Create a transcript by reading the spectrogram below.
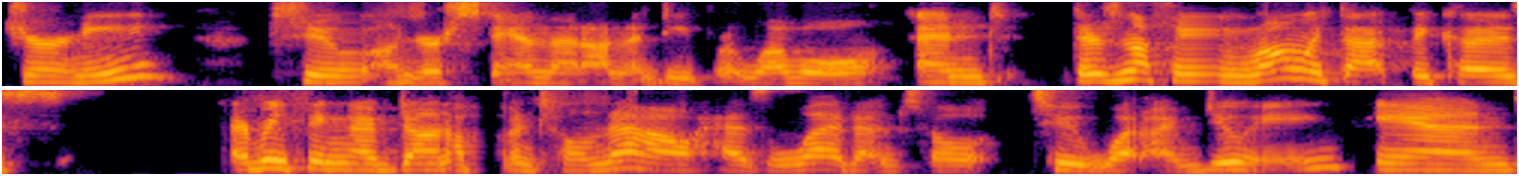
journey to understand that on a deeper level. And there's nothing wrong with that because everything I've done up until now has led until to what I'm doing. And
